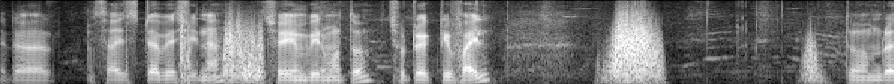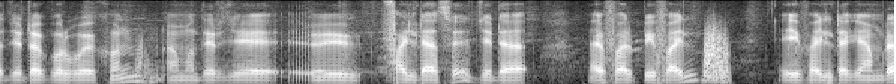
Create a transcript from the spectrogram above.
এটার সাইজটা বেশি না, ছয় এমবির মতো, ছোট একটি ফাইল তো আমরা যেটা করব এখন, আমাদের যে ফাইলটা আছে, যেটা এফআরপি ফাইল এই ফাইলটাকে আমরা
